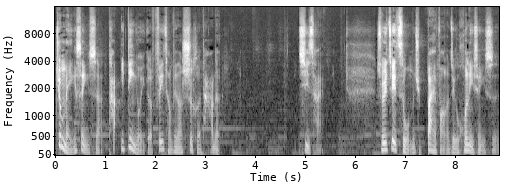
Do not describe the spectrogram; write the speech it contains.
就每个摄影师啊，他一定有一个非常非常适合他的器材，所以这次我们去拜访了这个婚礼摄影师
